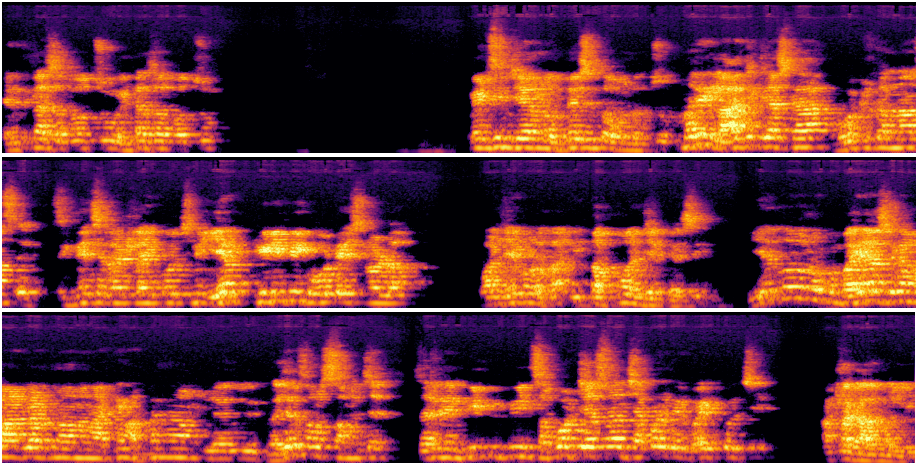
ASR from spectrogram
టెన్త్ క్లాస్ చదవచ్చు ఇంటర్ చదవచ్చు మెడిసిన్ చేయాలన్న ఉద్దేశంతో ఉండొచ్చు. మరి లాజిక్ లెస్గా ఓట్ల కన్నా సిగ్నేచర్ రేట్లు అయిపోవచ్చు ఏ టీడీపీకి ఓటు వేసిన వాళ్ళు వాళ్ళు చేయకూడదా? ఇది తప్పు అని చెప్పేసి ఏదో ఒక బయాస్గా మాట్లాడుతున్నామని నాకేం అర్థం కావట్లేదు ఇది ప్రజల సమస్య సమస్య సరే నేను పీపీపీ సపోర్ట్ చేస్తానని చెప్పడం మీరు బయటకు వచ్చి అట్లా కాదు మళ్ళీ.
